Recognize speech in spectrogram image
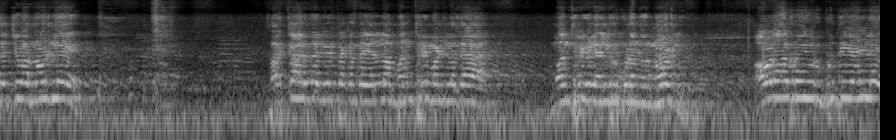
ಸಚಿವರು ನೋಡ್ಲಿ. ಸರ್ಕಾರದಲ್ಲಿರ್ತಕ್ಕಂಥ ಎಲ್ಲ ಮಂತ್ರಿ ಮಂಡಲದ ಮಂತ್ರಿಗಳೆಲ್ಲರೂ ಕೂಡ ನೋಡ್ಲಿ. ಅವಳಾದ್ರೂ ಇವ್ರ ಬುದ್ಧಿ ಹೇಳಿ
